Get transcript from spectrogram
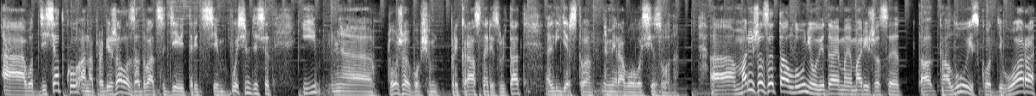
А вот десятку она пробежала за 29-37-80. И э, тоже, в общем, прекрасный результат лидерства мирового сезона. А Мариша Талу, неувидаемая Мариша Талу из Кот-Дивуара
